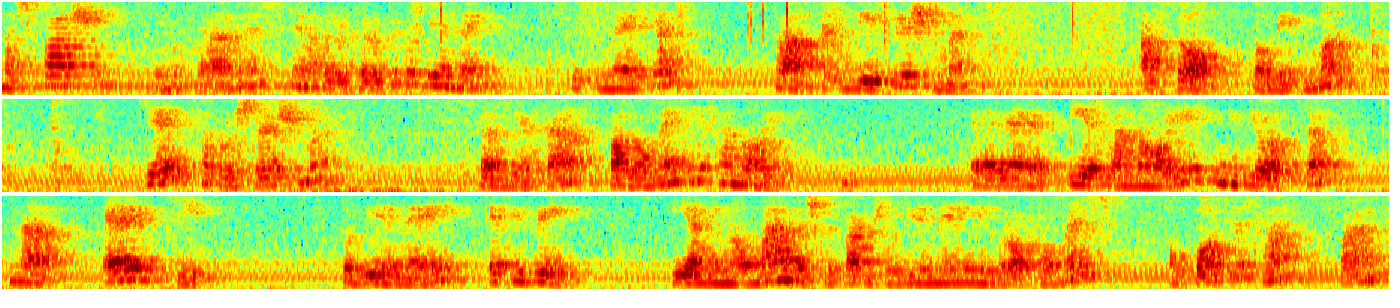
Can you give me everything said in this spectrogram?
να σπάσουν οι μηχάνες και να απελευθερωθεί το DNA. Στη συνέχεια θα διηθήσουμε αυτό το μείγμα και θα προσθέσουμε σταδιακά παγωμένη εθανόλη. Ε, η εθανόλη έχει την ιδιότητα να έλκει το DNA επειδή οι αμινομάδες που υπάρχουν στο DNA είναι υδρόφοβες, οπότε θα πάνε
